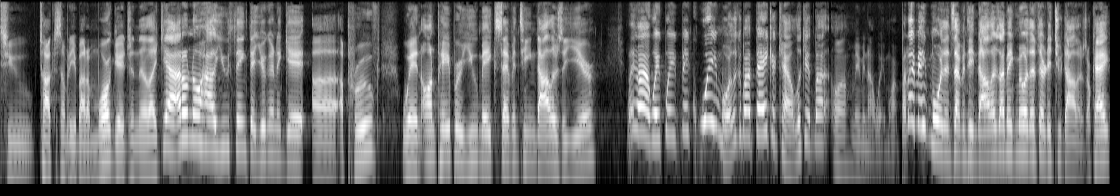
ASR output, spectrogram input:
to talk to somebody about a mortgage, and they're like, "Yeah, I don't know how you think that you're gonna get uh, approved when on paper you make seventeen dollars a year." Like, oh, wait, wait, make way more. Look at my bank account. Look at my, well, maybe not way more, but I make more than seventeen dollars. I make more than thirty-two dollars. Okay.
